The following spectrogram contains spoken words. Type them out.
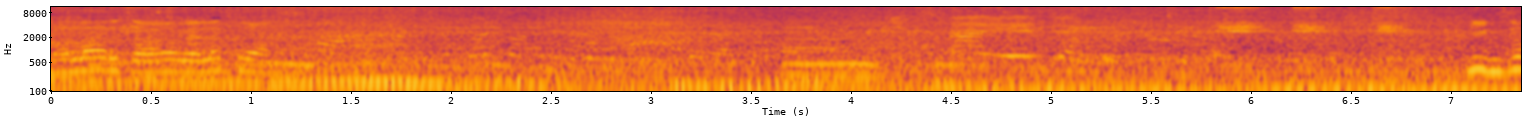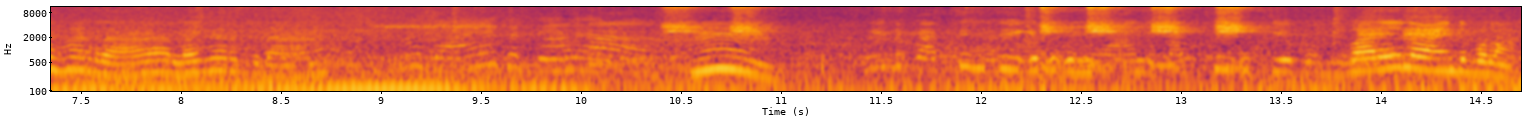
நல்லா இருக்கா? விளக்கு வாங்க இங்க பாடுறா அழகா இருக்குடா. ம். வரையில வாங்கிட்டு போலாம்.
